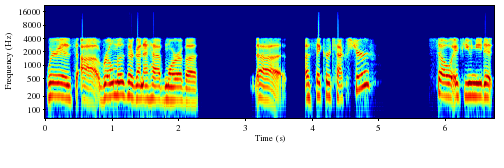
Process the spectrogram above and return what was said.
whereas uh, Romas are going to have more of a uh, a thicker texture. So if you need it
